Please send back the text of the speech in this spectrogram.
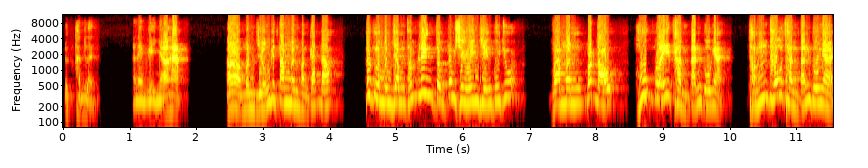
Đức Thánh Linh. Anh em ghi nhớ ha. À, mình dưỡng cái tâm mình bằng cách đó tức là mình dầm thấm liên tục trong sự hiện diện của Chúa và mình bắt đầu hút lấy thần tánh của Ngài thẩm thấu thần tánh của Ngài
